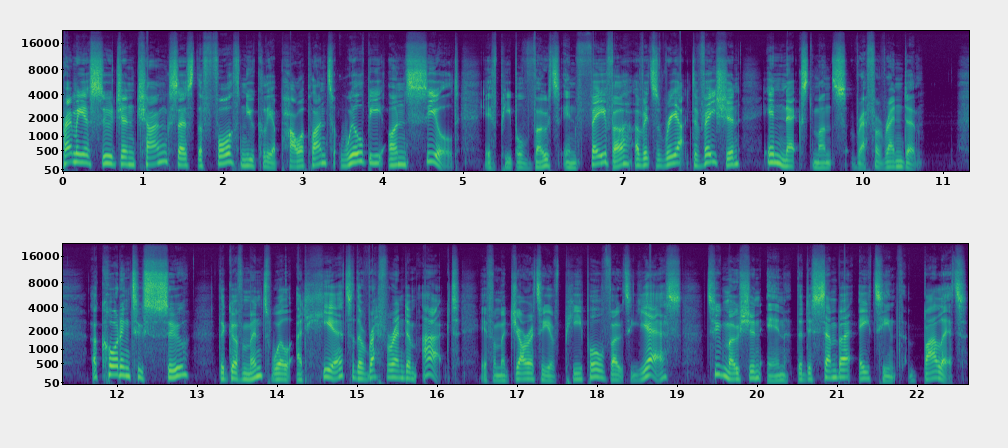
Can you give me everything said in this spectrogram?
Premier Su Tseng-chang says the fourth nuclear power plant will be unsealed if people vote in favour of its reactivation in next month's referendum. According to Su, the government will adhere to the Referendum Act if a majority of people vote yes to motion in the December 18th ballot,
